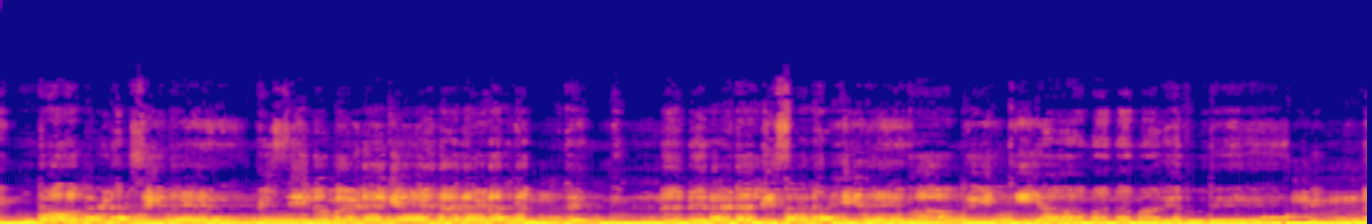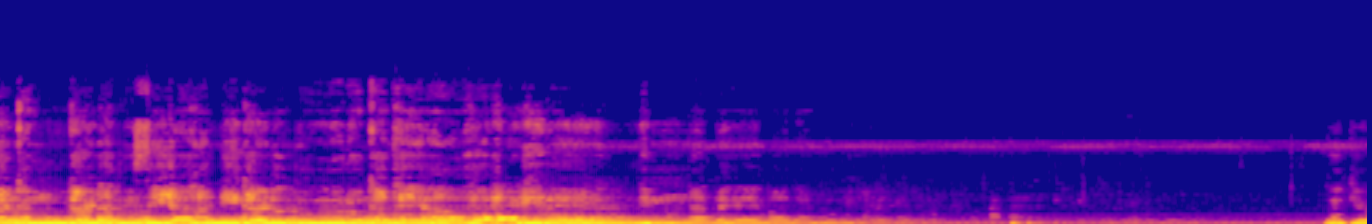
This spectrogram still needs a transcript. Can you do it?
ಎಂದಾ ಬೆಳೆಸಿದೆ ಬಿಸಿಲು ಮಳೆಗೆ ನರಳದಂತೆ ನಿನ್ನ ನೆರಳಲಿ ಸಲಹಿದೆ. ಆ ಪ್ರೀತಿಯ ಮನ ಮರೆಯುವುದೇ ನಿನ್ನ ಕಂಗಳ ಬಿಸಿಯ ಹನಿಗಳು ನೂರು ಕಥೆಯ ಹೇಳಿವೆ. ನಿನ್ನ ಪ್ರೇಮದ ಥ್ಯಾಂಕ್ ಯು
